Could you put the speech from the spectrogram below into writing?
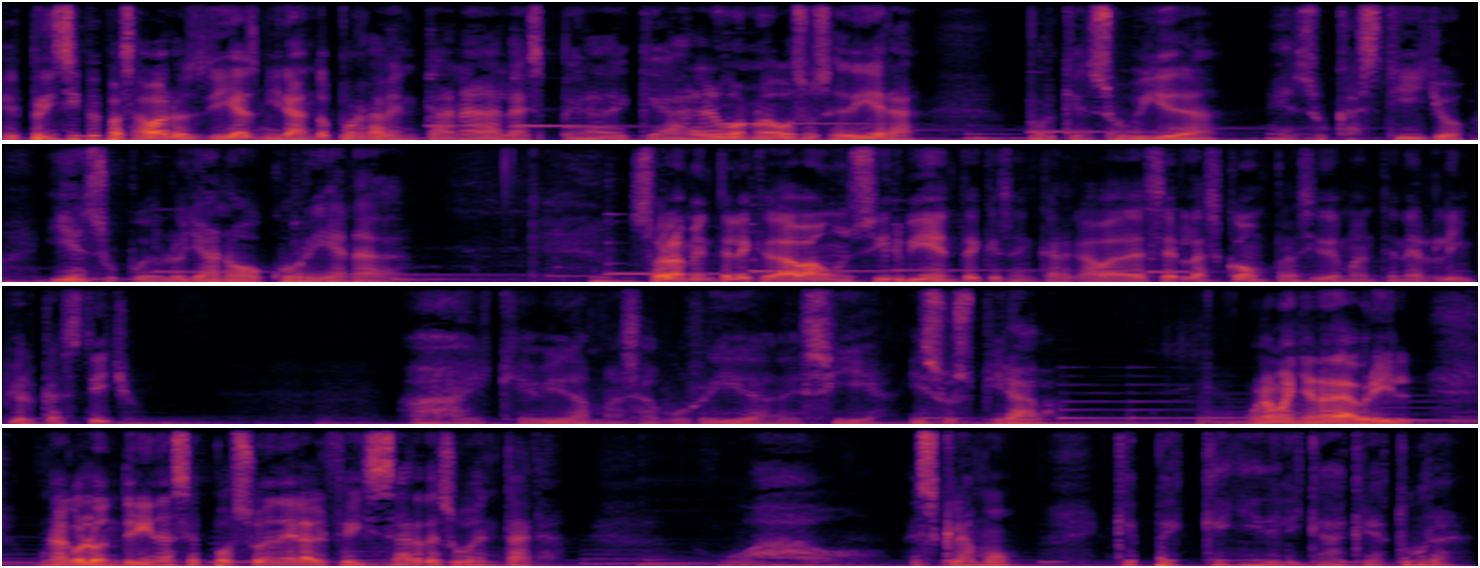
El príncipe pasaba los días mirando por la ventana a la espera de que algo nuevo sucediera, porque en su vida, en su castillo y en su pueblo ya no ocurría nada. Solamente le quedaba un sirviente que se encargaba de hacer las compras y de mantener limpio el castillo. Ay, qué vida más aburrida, decía y suspiraba. Una mañana de abril, una golondrina se posó en el alféizar de su ventana. ¡Wow! exclamó. ¡Qué pequeña y delicada criatura!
